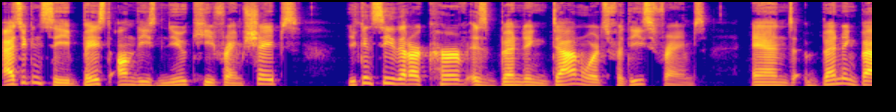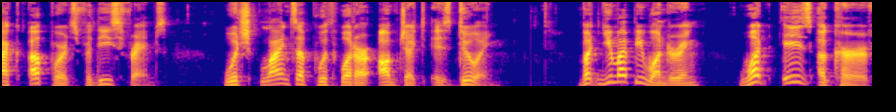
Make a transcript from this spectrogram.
As you can see, based on these new keyframe shapes, you can see that our curve is bending downwards for these frames, and bending back upwards for these frames, which lines up with what our object is doing. But you might be wondering, what is a curve,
